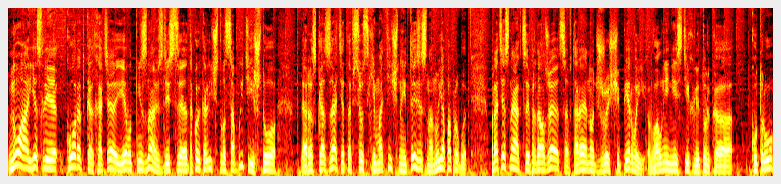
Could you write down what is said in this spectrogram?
Ну, а если коротко, хотя я вот не знаю, здесь э, такое количество событий, что рассказать это все схематично и тезисно, ну, я попробую. Протестные акции продолжаются. Вторая ночь жестче первой. Волнения стихли только к утру.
